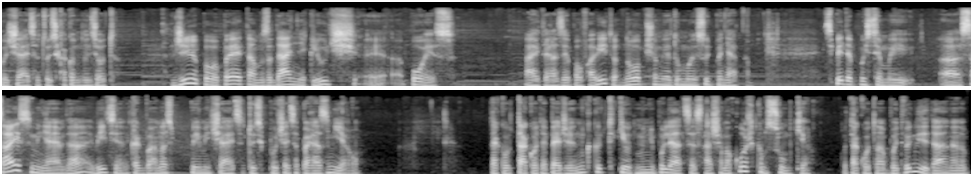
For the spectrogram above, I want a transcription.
получается, то есть как он идет. G, PvP, там, задание, ключ, э, пояс. А это разве по алфавиту? Ну, в общем, я думаю, суть понятна. Теперь, допустим, мы э, size меняем, да, видите, как бы оно примечается, то есть получается по размеру. Так вот, так вот, опять же, ну, как такие вот манипуляции с нашим окошком сумки. Вот так вот она будет выглядеть, да, надо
